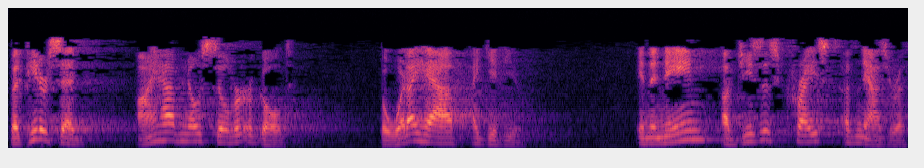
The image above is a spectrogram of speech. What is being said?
But Peter said, I have no silver or gold but what I have, I give you. In the name of Jesus Christ of Nazareth,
